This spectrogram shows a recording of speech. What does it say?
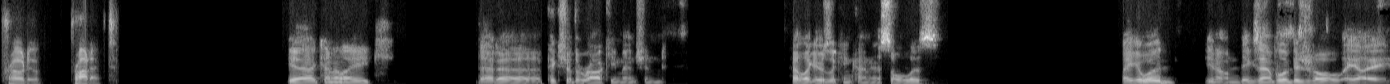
product product. Yeah, kind of like that uh picture of the rock you mentioned. How like it was looking kind of soulless. Like it would, you know, the example of digital AI,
